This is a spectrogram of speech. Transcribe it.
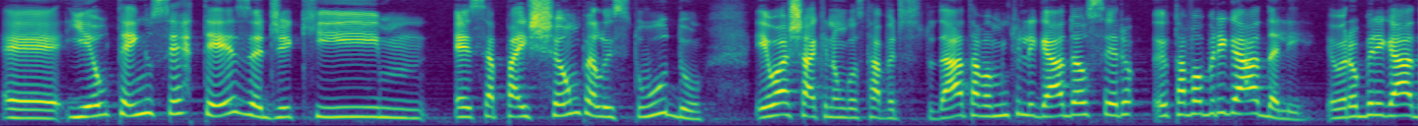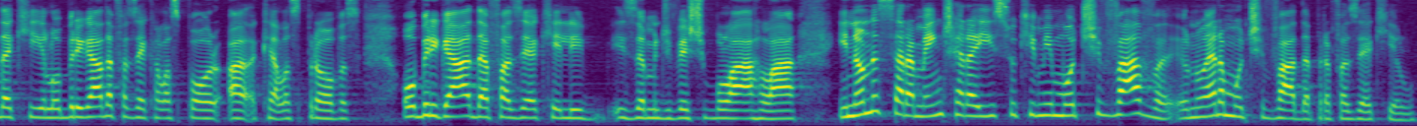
É, e eu tenho certeza de que hum, essa paixão pelo estudo, eu achar que não gostava de estudar, estava muito ligado ao ser. Eu estava obrigada ali. Eu era obrigada aquilo, obrigada a fazer aquelas, aquelas provas, obrigada a fazer aquele exame de vestibular lá. E não necessariamente era isso que me motivava. Eu não era motivada para fazer aquilo.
